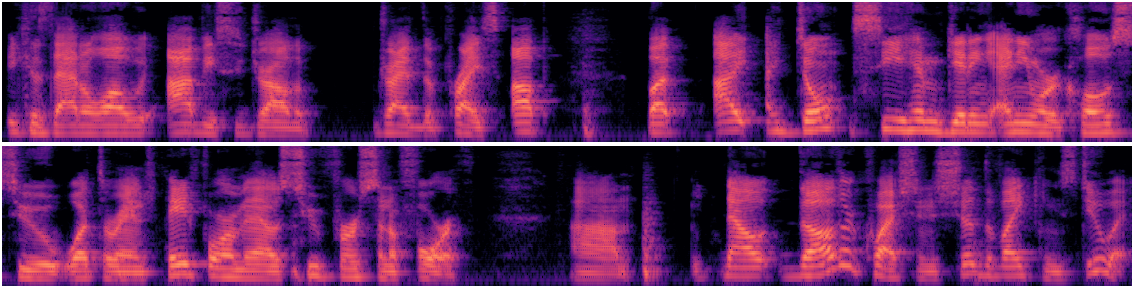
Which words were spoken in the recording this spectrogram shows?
because that'll obviously drive the drive the price up. But I, I don't see him getting anywhere close to what the Rams paid for him, and that was two first and a fourth. Um, now the other question is, should the Vikings do it?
